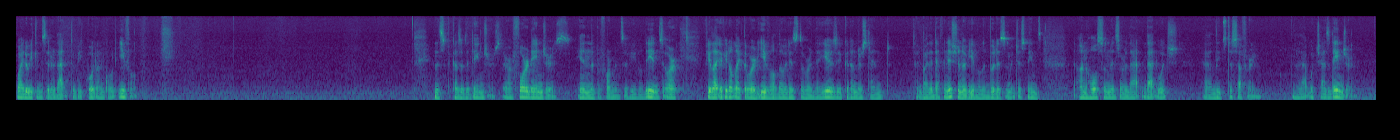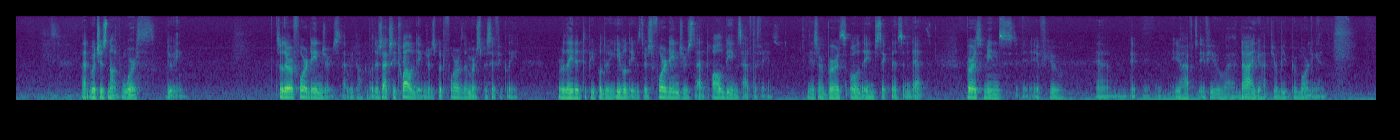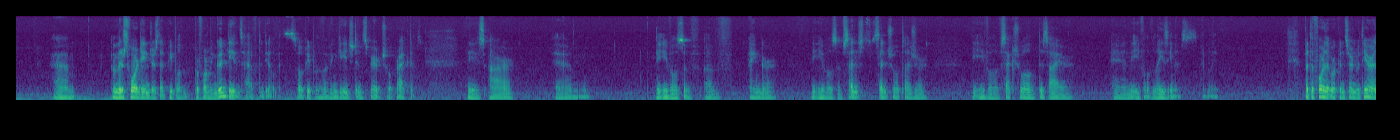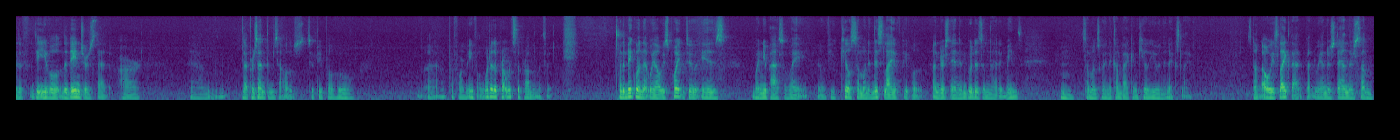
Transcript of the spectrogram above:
Why do we consider that to be quote-unquote evil? And it's because of the dangers. There are four dangers in the performance of evil deeds. Or if you like, if you don't like the word evil, though it is the word they use, you could understand by the definition of evil in Buddhism, it just means unwholesomeness or that that which uh, leads to suffering or that which has danger, that which is not worth doing. So there are four dangers that we talk about. There's actually 12 dangers, but four of them are specifically related to people doing evil deeds. There's four dangers that all beings have to face. These are birth, old age, sickness, and death. Birth means if you um, you have to, if you uh, die, you have to be born again. Um, and there's four dangers that people performing good deeds have to deal with. So people who have engaged in spiritual practice. These are um, the evils of, of anger, the evils of sens sensual pleasure, the evil of sexual desire, and the evil of laziness, I believe. But the four that we're concerned with here are the, the evil, the dangers that are um, that present themselves to people who uh, perform evil. What are the what's the problem with it? And the big one that we always point to is when you pass away. You know, if you kill someone in this life, people understand in Buddhism that it means hmm, someone's going to come back and kill you in the next life. It's not always like that, but we understand there's some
